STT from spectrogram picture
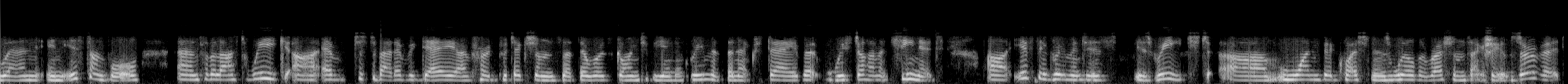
UN in Istanbul. And for the last week, uh, ev- just about every day, I've heard predictions that there was going to be an agreement the next day, but we still haven't seen it. Uh, if the agreement is is reached, um, one big question is will the Russians actually observe it?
